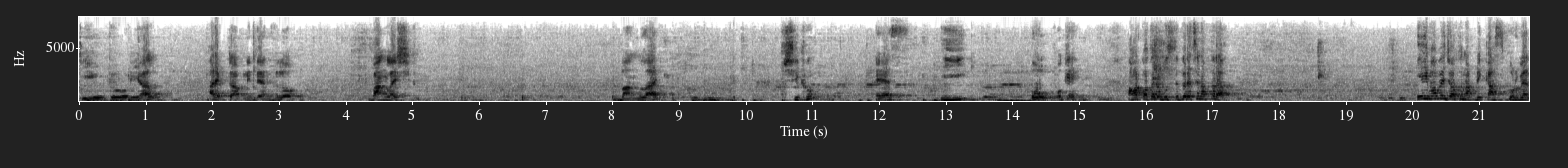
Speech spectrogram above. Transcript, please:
টিউটোরিয়াল আরেকটা আপনি দেন হলো বাংলায় শিখুন বাংলায় শিখুন এস ই ও, ওকে? আমার কথাটা বুঝতে পেরেছেন আপনারা? এইভাবে যখন আপনি কাজ করবেন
